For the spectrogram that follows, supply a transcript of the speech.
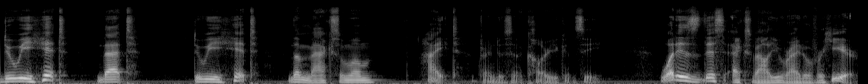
do we hit that, do we hit the maximum height? I'm trying to do this in a color you can see. What is this x value right over here?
